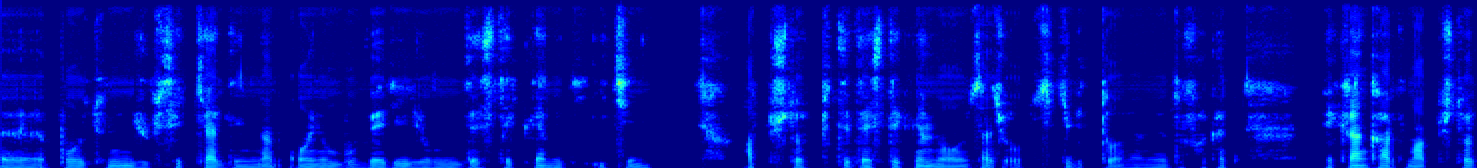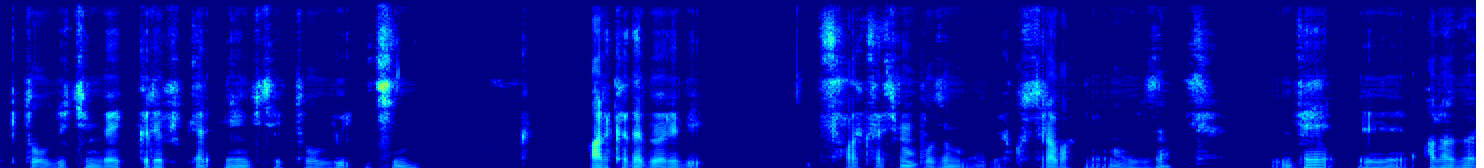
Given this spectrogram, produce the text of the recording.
e, boyutunun yüksek geldiğinden oyunun bu veri yolunu desteklemediği için 64 biti desteklemiyor. Oyun sadece 32 bitte oynanıyordu. Fakat ekran kartım 64 bit olduğu için ve grafikler en yüksekte olduğu için arkada böyle bir salak saçma bozulma oluyor. Kusura bakmayın o yüzden. Ve e, arada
